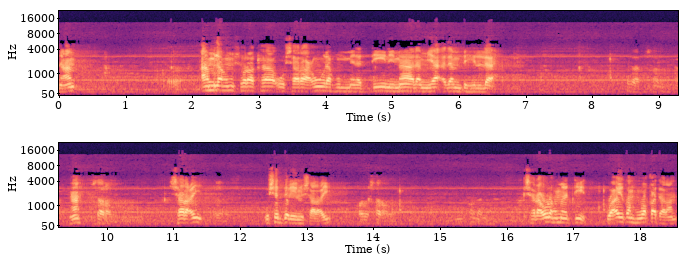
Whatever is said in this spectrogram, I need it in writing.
نعم. أم لهم شركاء شرعوا لهم من الدين ما لم يأذن به الله؟ ها؟ شرع شرعي. وش الدليل شرعي؟ قالوا شرع شرعوا له من الدين. وأيضا هو قدرا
